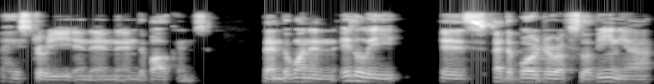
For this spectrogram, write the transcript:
history in, in, in the Balkans. Then the one in Italy is at the border of Slovenia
